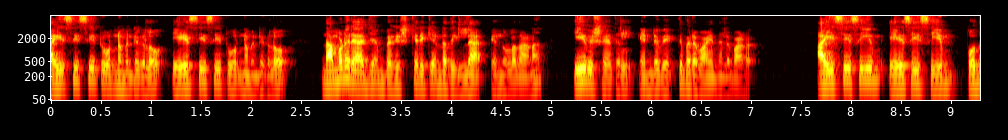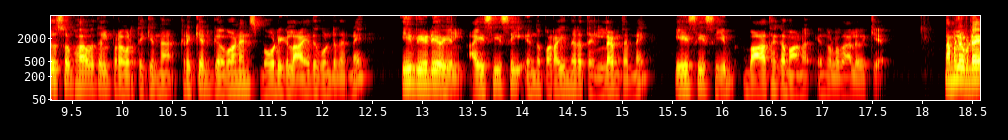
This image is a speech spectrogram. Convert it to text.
ഐ സി സി ടൂർണമെന്റുകളോ എ സി സി ടൂർണമെന്റുകളോ നമ്മുടെ രാജ്യം ബഹിഷ്കരിക്കേണ്ടതില്ല എന്നുള്ളതാണ് ഈ വിഷയത്തിൽ എന്റെ വ്യക്തിപരമായ നിലപാട്. ഐ സി സിയും എ സി സിയും പൊതു സ്വഭാവത്തിൽ പ്രവർത്തിക്കുന്ന ക്രിക്കറ്റ് ഗവേണൻസ് ബോഡികളായതുകൊണ്ട് തന്നെ ഈ വീഡിയോയിൽ ഐ സി സി എന്ന് പറയുന്നിടത്തെല്ലാം തന്നെ എ സി സിയും ബാധകമാണ് എന്നുള്ളത് ആലോചിക്കുക. നമ്മളിവിടെ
